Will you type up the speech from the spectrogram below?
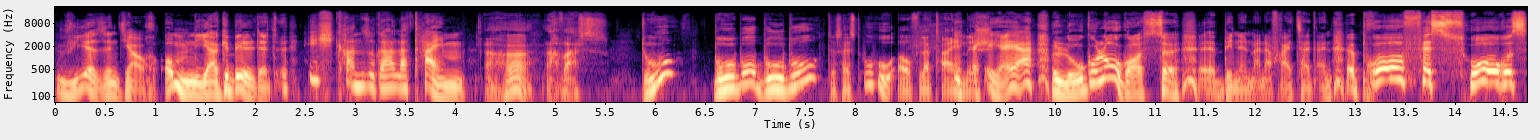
wir sind ja auch Omnia gebildet. Ich kann sogar Latein. Aha, ach was. Du? Bubo, Bubo, das heißt Uhu auf Lateinisch. Ja, ja, Logo, Logos. Äh, Bin in meiner Freizeit ein Professorus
